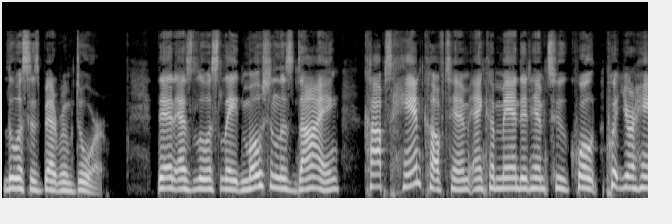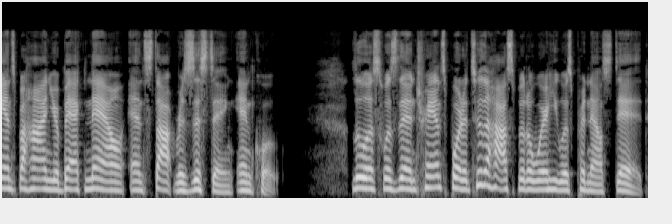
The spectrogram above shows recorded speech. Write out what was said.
Lewis's bedroom door. Then, as Lewis lay motionless, dying, cops handcuffed him and commanded him to, quote, put your hands behind your back now and stop resisting, end quote. Lewis was then transported to the hospital where he was pronounced dead.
